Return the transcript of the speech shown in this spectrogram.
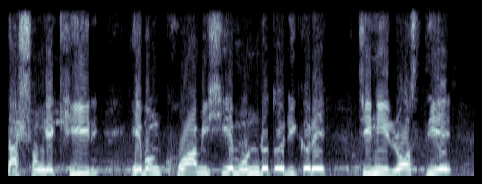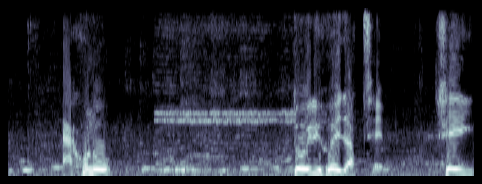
তার সঙ্গে ক্ষীর এবং খোয়া মিশিয়ে মণ্ড তৈরি করে চিনির রস দিয়ে এখনও তৈরি হয়ে যাচ্ছে। সেই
